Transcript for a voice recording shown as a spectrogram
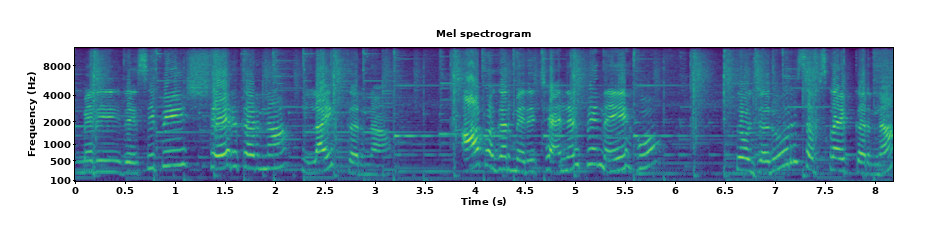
मेरी रेसिपी शेयर करना लाइक करना। आप अगर मेरे चैनल पे नए हो तो ज़रूर सब्सक्राइब करना।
